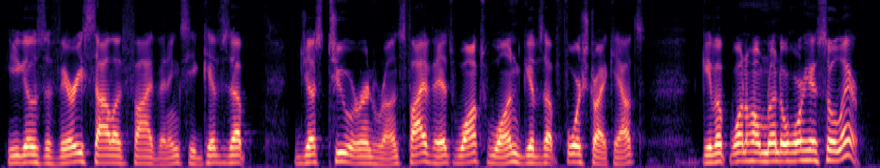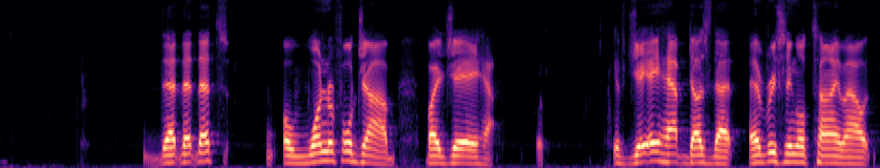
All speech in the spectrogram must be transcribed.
He goes a very solid five innings. He gives up just two earned runs, five hits, walks one, gives up four strikeouts, gave up one home run to Jorge Soler. That that that's a wonderful job by J.A. Happ. If J.A. Happ does that every single time out,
